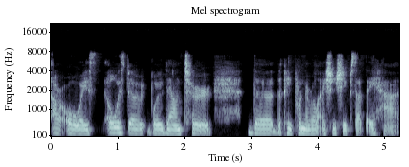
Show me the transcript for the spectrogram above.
are always always boil down to the the people and the relationships that they had.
